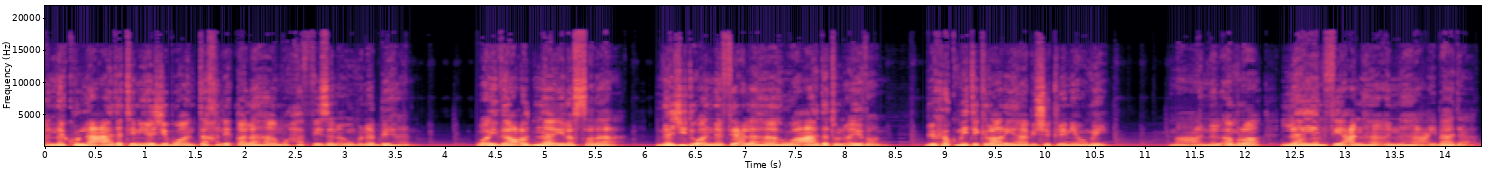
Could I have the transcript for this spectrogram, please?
أن كل عادة يجب أن تخلق لها محفزا أو منبها. وإذا عدنا إلى الصلاة نجد أن فعلها هو عادة أيضا بحكم تكرارها بشكل يومي مع أن الأمر لا ينفي عنها أنها عبادة.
